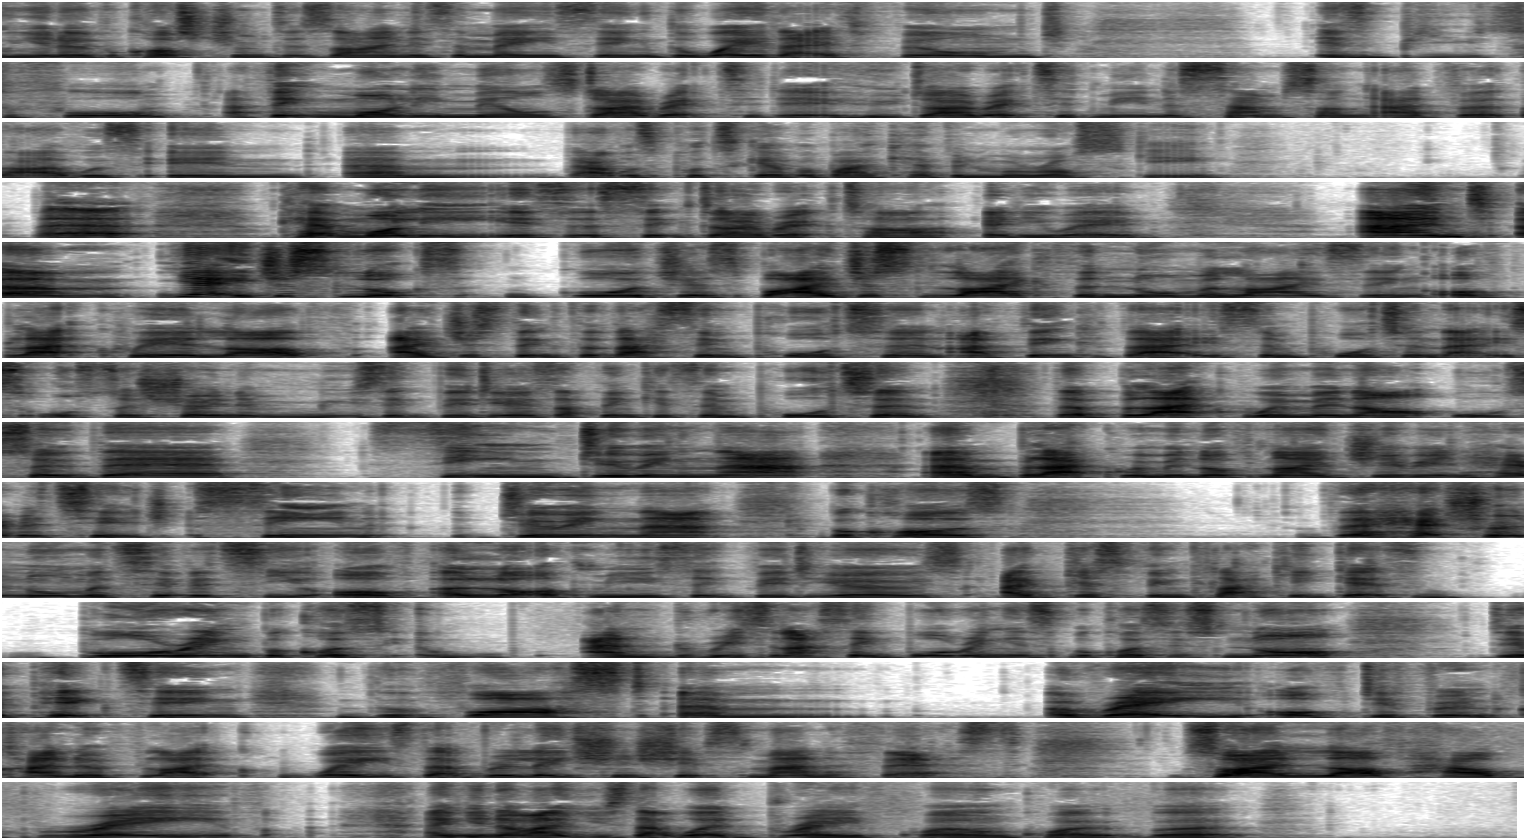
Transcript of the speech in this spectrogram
you know, the costume design is amazing. The way that it's filmed is beautiful. I think Molly Mills directed it, who directed me in a Samsung advert that I was in, um, that was put together by Kevin Morosky. But uh, Molly is a sick director anyway. And um, yeah, it just looks gorgeous. But I just like the normalizing of black queer love. I just think that that's important. I think that it's important that it's also shown in music videos. I think it's important that black women are also there seen doing that and um, black women of nigerian heritage seen doing that because the heteronormativity of a lot of music videos, I just think like it gets boring because and the reason I say boring is because it's not depicting the vast um array of different kind of like ways that relationships manifest. So I love how brave and you know I use that word brave quote unquote but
